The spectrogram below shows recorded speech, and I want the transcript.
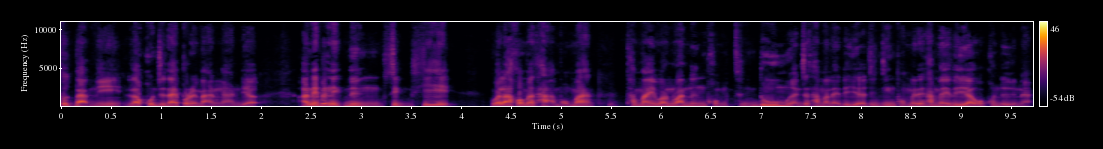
ฝึกแบบนี้แล้วคุณจะได้ปริมาณงานเยอะ อันนี้เป็นอีกหนึ่งสิ่งที่เวลาคนมาถามผมว่าทำไมวันวันหนึ่งผมถึงดูเหมือนจะทำอะไรได้เยอะ จริงๆ ผมไม่ได้ทำอะไรได้เยอะกว่าคนอื่นนะ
